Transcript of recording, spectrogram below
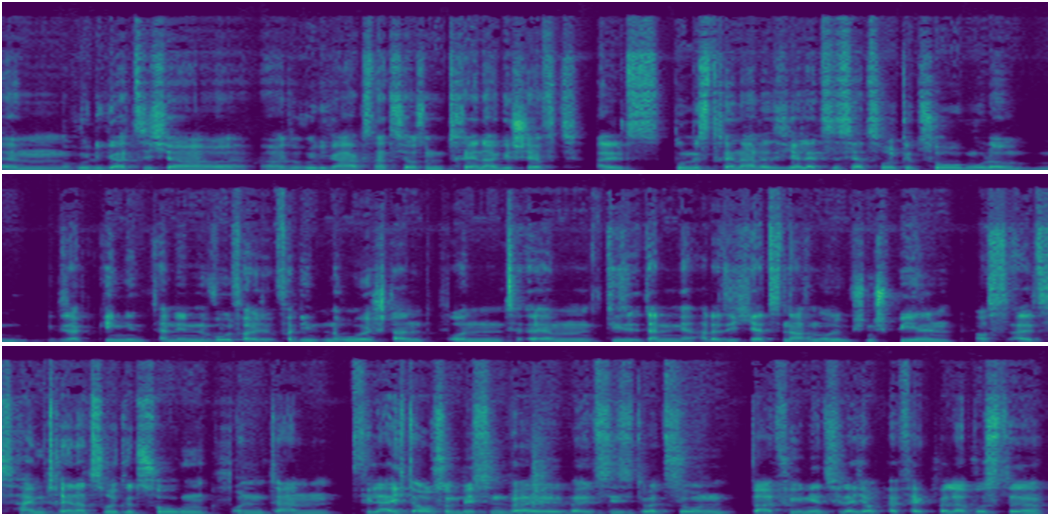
Ähm, Rüdiger hat sich ja, also Rüdiger Haxen hat sich aus dem Trainergeschäft als Bundestrainer hat er sich ja letztes Jahr zurückgezogen oder wie gesagt ging dann in den wohlverdienten Ruhestand und ähm, die, dann hat er sich jetzt nach den Olympischen Spielen aus, als Heimtrainer zurückgezogen und dann vielleicht auch so ein bisschen, weil, weil es die Situation war für ihn jetzt vielleicht auch perfekt, weil er wusste,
